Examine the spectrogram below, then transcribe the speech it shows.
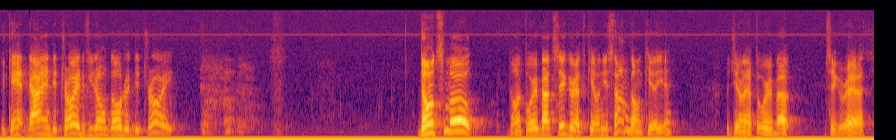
You can't die in Detroit if you don't go to Detroit. Don't smoke. Don't have to worry about cigarettes killing you. Something's going to kill you. But you don't have to worry about cigarettes.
